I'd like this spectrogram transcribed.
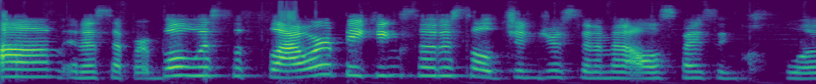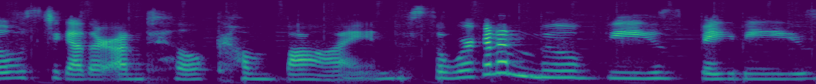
Um, in a separate bowl with the flour, baking soda, salt, ginger, cinnamon, allspice, and cloves together until combined. So we're gonna move these babies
